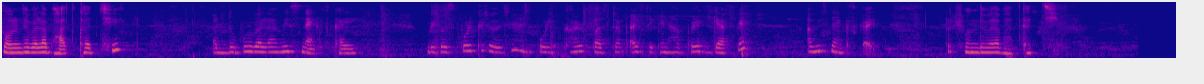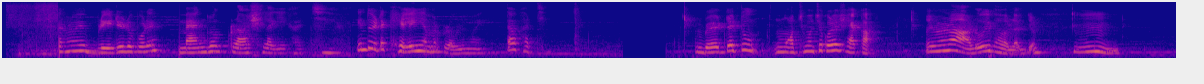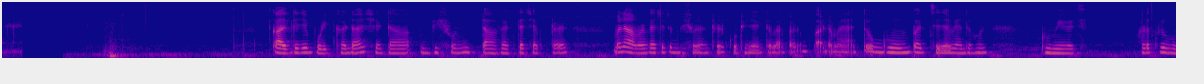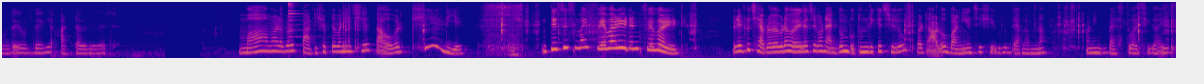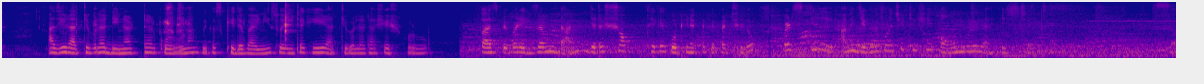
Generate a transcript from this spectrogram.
সন্ধেবেলা ভাত খাচ্ছি আর দুপুরবেলা আমি স্ন্যাক্স খাই। বিকজ পরীক্ষা চলছে পরীক্ষার ফার্স্ট হাফ আর সেকেন্ড হাফের গ্যাপে আমি স্ন্যাক্স খাই। সন্ধেবেলা ভাত খাচ্ছি। এখন আমি ব্রেডের ওপরে ম্যাঙ্গো ক্রাশ লাগিয়ে খাচ্ছি। কিন্তু এটা খেলেই আমার প্রবলেম হয়, তাও খাচ্ছি। ব্রেডটা একটু মচমচে করে শেখা ওই জন্য আরোই ভালো লাগছে। হুম। কালকে যে পরীক্ষাটা, সেটা ভীষণ টাফ একটা চ্যাপ্টার মানে আমার কাছে তো ভীষণ একটা কঠিন একটা ব্যাপার বাট আমার এত ঘুম পাচ্ছে যে আমি এতক্ষণ ঘুমিয়ে গেছি। হঠাৎ করে ঘুম থেকে উঠতে গিয়ে আটটা বেজে গেছে। মা আমার আবার পাটি সাপটা বানিয়েছে, তাও আবার ক্ষীর দিয়ে। This is my favourite and favourite এটা একটু ছ্যাপড়া ব্যাবড়া হয়ে গেছে, কারণ একদম প্রথম দিকে ছিল বাট আরও বানিয়েছে, সেগুলো দেখলাম না। অনেক ব্যস্ত আছি গাইজ আজকে রাত্রিবেলা ডিনারটা আর করব না বিকজ খিদে পাইনি সো এইটা খেয়েই রাত্রিবেলাটা শেষ করব। ফার্স্ট পেপার এক্সাম ডান যেটা সব থেকে কঠিন একটা পেপার ছিল বাট স্টিল আমি যেগুলো করেছি ঠিক সেই কমনগুলোই এসছে। সো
